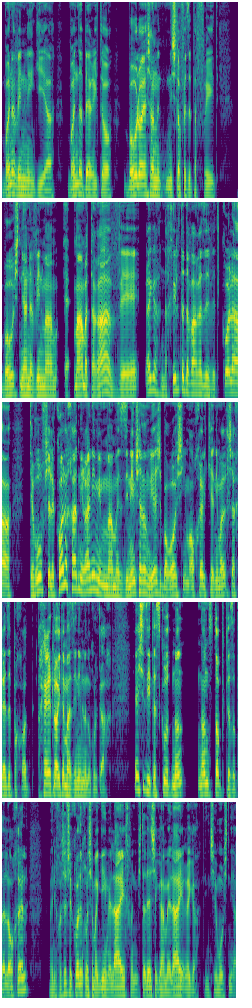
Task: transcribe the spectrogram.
בוא נבין מי הגיע בוא נדבר איתו בואו לא ישר נשלוף איזה תפריט בואו שנייה נבין מה, מה המטרה ורגע נכיל את הדבר הזה ואת כל הטירוף שלכל אחד נראה לי מהמאזינים שלנו יש בראש עם אוכל כי אני מעריך שאחרי זה פחות אחרת לא הייתם מאזינים לנו כל כך. יש איזו התעסקות נון, נון סטופ כזאת על אוכל ואני חושב שקודם כל שמגיעים אלייך ואני משתדל שגם אליי רגע תנשמו שנייה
